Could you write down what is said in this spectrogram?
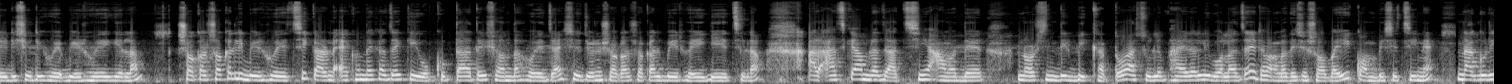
রেডি সেডি হয়ে বের হয়ে গেলাম। সকাল সকালই বের হয়েছি, কারণ এখন দেখা যায় কি খুব তাড়াতাড়ি সন্ধ্যা হয়ে যায়, সেজন্য সকাল সকাল বের হয়ে গিয়েছিলাম। আর আজকে আমরা যাচ্ছি আমাদের নরসিংদীর বিখ্যাত, আসলে ভাইরালি বলা যায়, এটা বাংলাদেশে সবাই কম বেশি চিনে। নাগরী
